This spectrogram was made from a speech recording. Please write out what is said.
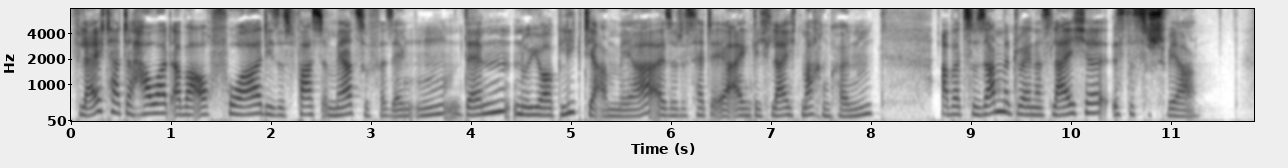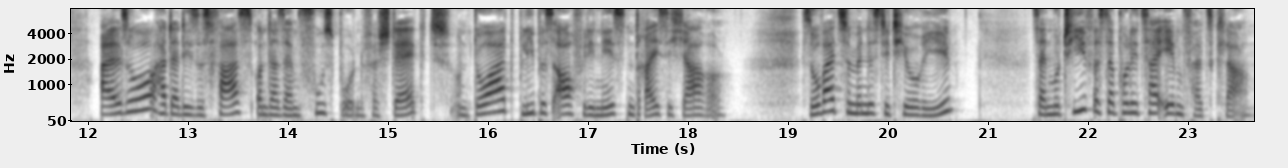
Vielleicht hatte Howard aber auch vor, dieses Fass im Meer zu versenken, denn New York liegt ja am Meer, also das hätte er eigentlich leicht machen können. Aber zusammen mit Rainers Leiche ist es zu schwer. Also hat er dieses Fass unter seinem Fußboden versteckt und dort blieb es auch für die nächsten 30 Jahre. Soweit zumindest die Theorie. Sein Motiv ist der Polizei ebenfalls klar.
